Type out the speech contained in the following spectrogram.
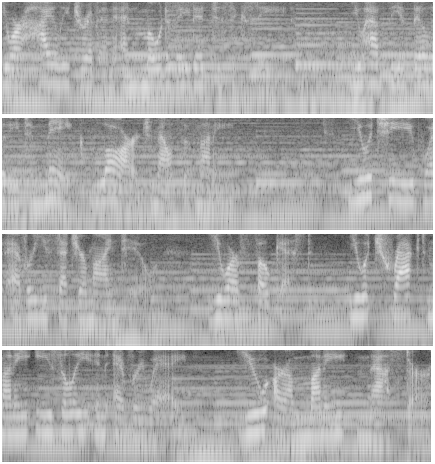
You are highly driven and motivated to succeed you have the ability to make large amounts of money. You achieve whatever you set your mind to. You are focused. You attract money easily in every way. You are a money master.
